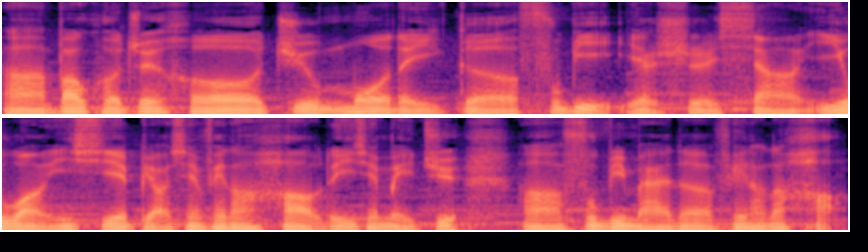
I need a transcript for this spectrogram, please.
啊，包括最后剧末的一个伏笔，也是像以往一些表现非常好的一些美剧啊，伏笔埋的非常的好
